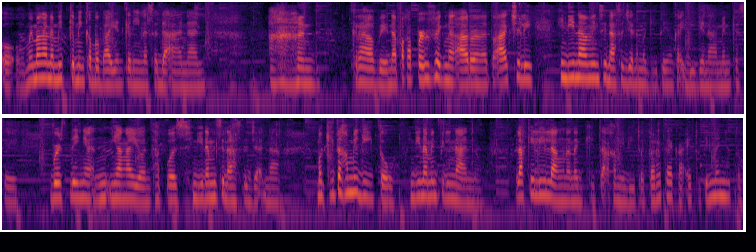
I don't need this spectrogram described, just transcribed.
Oo, may mga na-meet kaming kababayan kanina sa daanan. And grabe, napaka-perfect ng araw na to. Actually, hindi namin sinasadya na magkita yung kaibigan namin kasi birthday niya, niya ngayon. Tapos, hindi namin sinasadya na magkita kami dito. Hindi namin pilinano. Luckily lang na nagkita kami dito. Pero teka, eto, tingnan nyo to.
